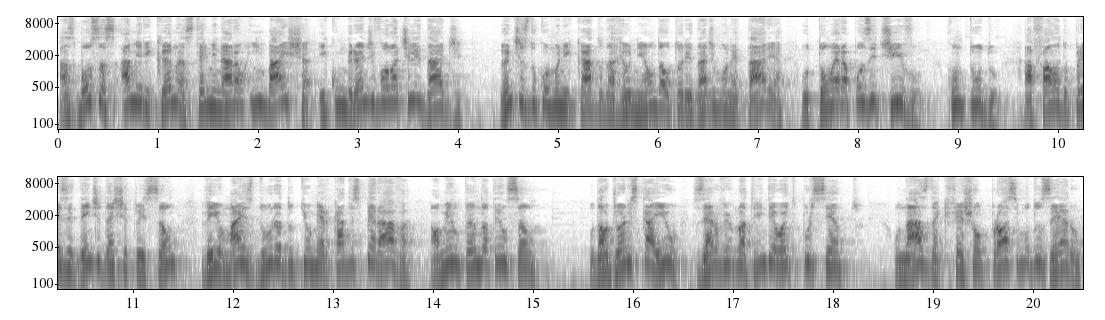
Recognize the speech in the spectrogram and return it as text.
As bolsas americanas terminaram em baixa e com grande volatilidade. Antes do comunicado da reunião da autoridade monetária, o tom era positivo, Contudo, a fala do presidente da instituição veio mais dura do que o mercado esperava, aumentando a tensão. O Dow Jones caiu 0,38%, o Nasdaq fechou próximo do zero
